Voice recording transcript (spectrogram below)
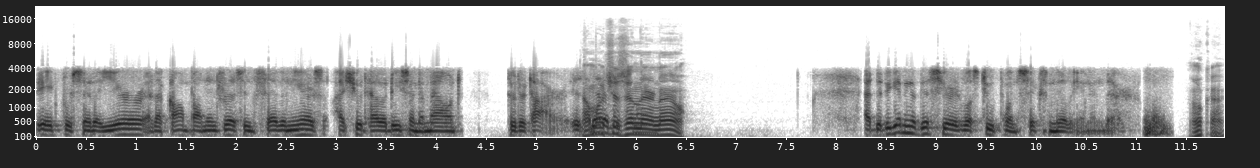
8% a year at a compound interest in seven years, I should have a decent amount to retire. Is How much is in there now? At the beginning of this year, it was 2.6 million in there. Okay.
